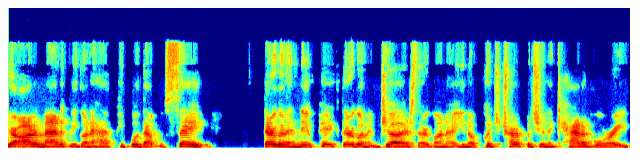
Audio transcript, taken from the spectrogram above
you're automatically going to have people that will say they're going to nitpick they're going to judge they're going to you know put try to put you in a category.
